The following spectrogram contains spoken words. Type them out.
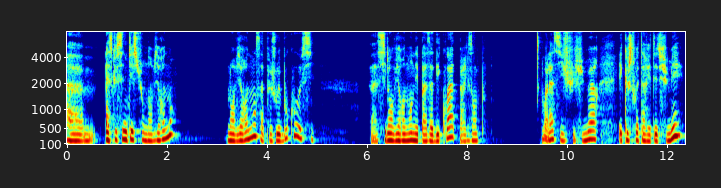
Euh, est-ce que c'est une question d'environnement? L'environnement, ça peut jouer beaucoup aussi. Euh, si l'environnement n'est pas adéquat, par exemple, voilà, si je suis fumeur et que je souhaite arrêter de fumer,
